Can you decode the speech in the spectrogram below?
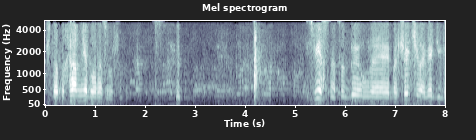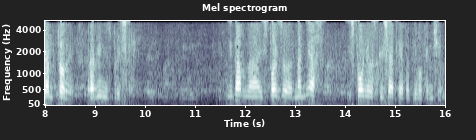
чтобы храм не был разрушен. Известно, тут был э, большой человек, гигант Торы, Равин из Бриска. Недавно использовал, на днях исполнилось 50 лет от его кончины.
